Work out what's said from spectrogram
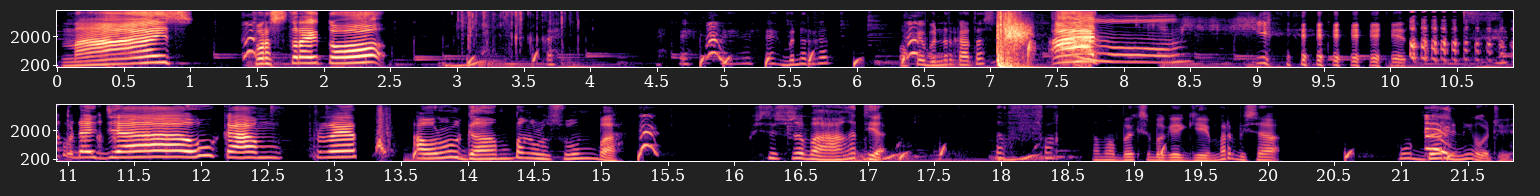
Nice. First try tuh. Eh, eh, eh, eh, bener kan? Oke, bener ke atas. Ah! Udah jauh, kampret. Awal gampang lu sumpah. Itu susah banget ya. The fuck? Nama baik sebagai gamer bisa pudar ini waduh.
